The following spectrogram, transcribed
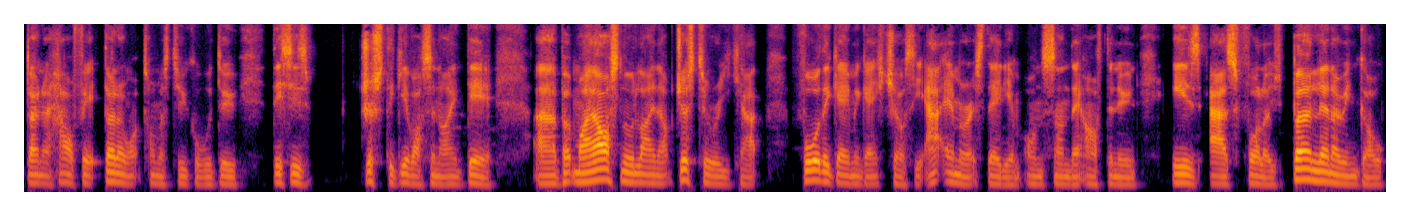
Don't know how fit. Don't know what Thomas Tuchel will do. This is just to give us an idea. Uh, but my Arsenal lineup, just to recap, for the game against Chelsea at Emirates Stadium on Sunday afternoon is as follows: Bernd Leno in goal.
